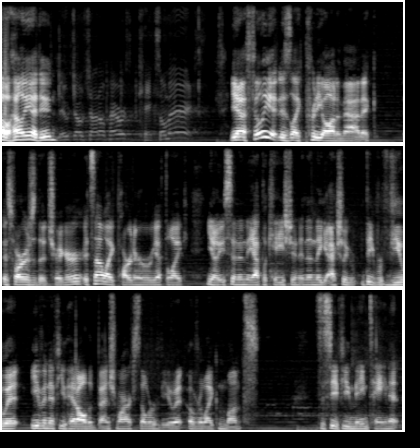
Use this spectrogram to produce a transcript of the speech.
Oh hell yeah, dude. Mucho Shadow Powers, kick some ass. Yeah, affiliate is like pretty automatic as far as the trigger. It's not like partner where you have to like, you know, you send in the application and then they actually they review it. Even if you hit all the benchmarks, they'll review it over like months to see if you maintain it.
